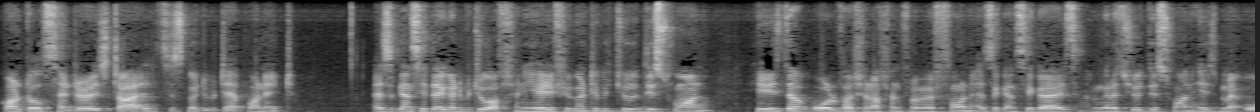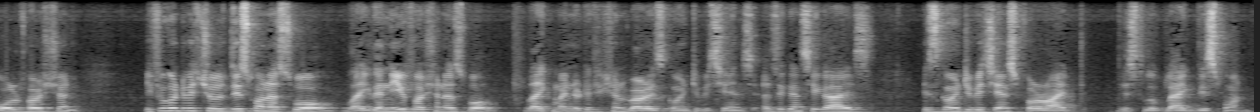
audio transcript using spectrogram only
control center style. This is going to be tap on it. As you can see there are going to be two options here. If you're going to be choose this one here's the old version option from my phone. As you can see guys i'm going to choose this one. Here's my old version if you're going to be choose this one as well like the new version as well like my notification bar is going to be changed. As you can see guys it's going to be changed for right. This look like this one.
